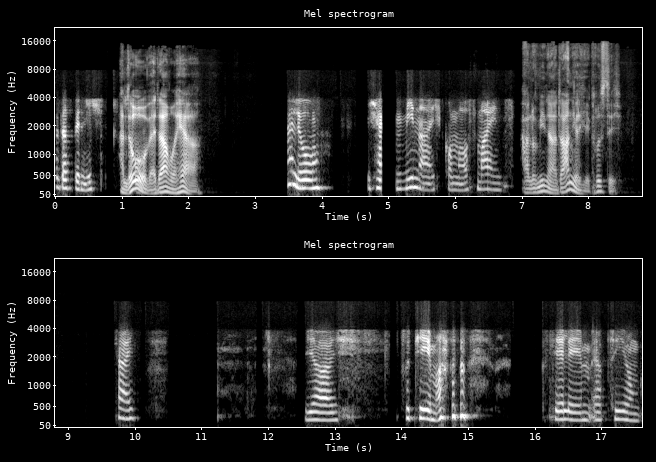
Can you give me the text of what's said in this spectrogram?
Das bin ich. Hallo, wer da, woher? Hallo, ich heiße Mina, ich komme aus Mainz. Hallo Mina, Daniel hier, grüß dich. Hi. Ja, ich zu Thema Fehler in Erziehung.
